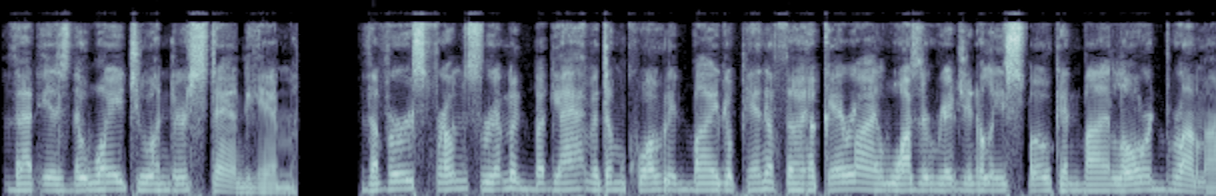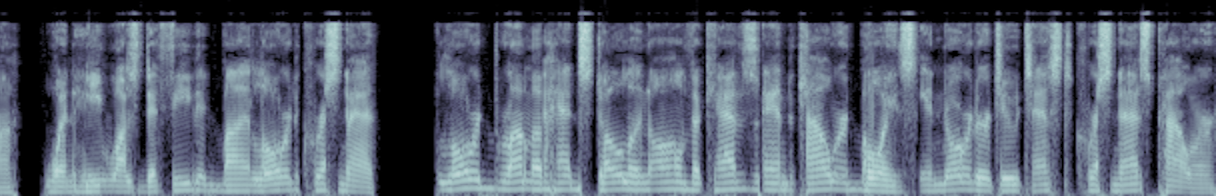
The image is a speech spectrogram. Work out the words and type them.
That is the way to understand him. The verse from Srimad Bhagavatam quoted by Gopinatha Akari was originally spoken by Lord Brahma, when he was defeated by Lord Krishna. Lord Brahma had stolen all the calves and coward boys in order to test Krishna's power.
